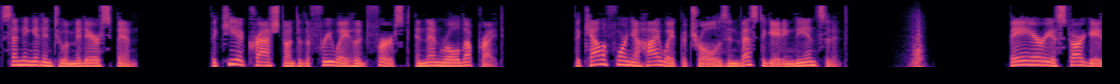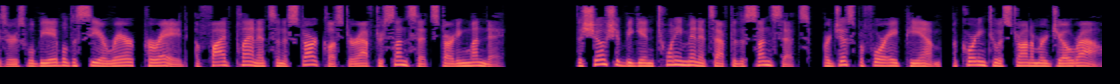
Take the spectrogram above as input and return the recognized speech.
sending it into a midair spin. The Kia crashed onto the freeway hood first and then rolled upright. The California Highway Patrol is investigating the incident. Bay Area stargazers will be able to see a rare parade of five planets and a star cluster after sunset starting Monday. The show should begin 20 minutes after the sun sets, or just before 8 p.m., according to astronomer Joe Rao.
